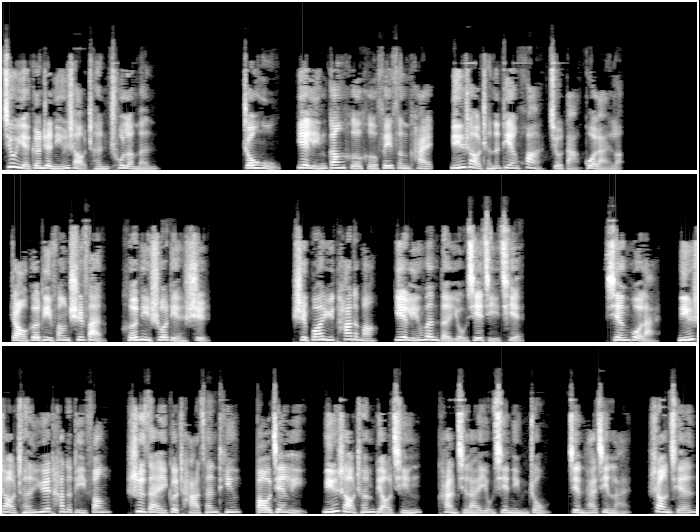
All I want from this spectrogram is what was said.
就也跟着宁少臣出了门。中午，叶林刚和何飞分开，宁少臣的电话就打过来了，找个地方吃饭，和你说点事，是关于他的吗？叶林问的有些急切。先过来。宁少臣约他的地方是在一个茶餐厅包间里。宁少臣表情看起来有些凝重，见他进来，上前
